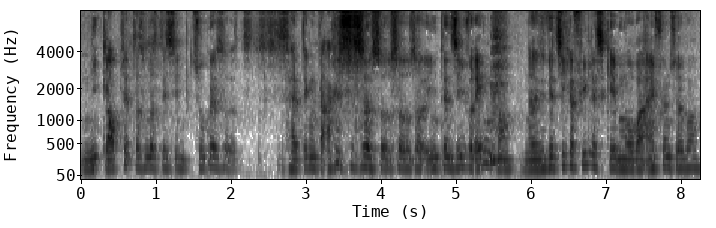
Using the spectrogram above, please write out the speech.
nie geglaubt hätte, dass man das im Zuge des heutigen Tages so, so, so, so intensiv reden kann. Na, Es wird sicher vieles geben, aber einfallen selber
